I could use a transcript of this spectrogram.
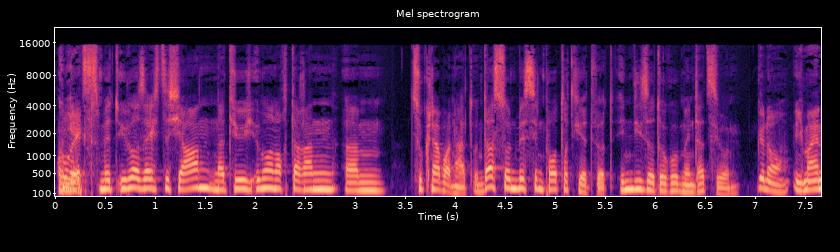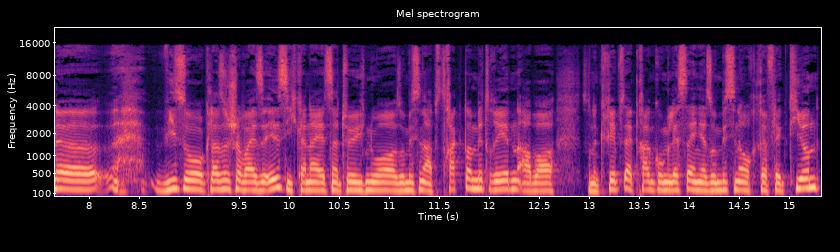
Und Korrekt. jetzt mit über 60 Jahren natürlich immer noch daran ähm, zu knabbern hat. Und das so ein bisschen porträtiert wird in dieser Dokumentation. Genau. Ich meine, wie es so klassischerweise ist, ich kann da jetzt natürlich nur so ein bisschen abstrakter mitreden, aber so eine Krebserkrankung lässt einen ja so ein bisschen auch reflektieren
